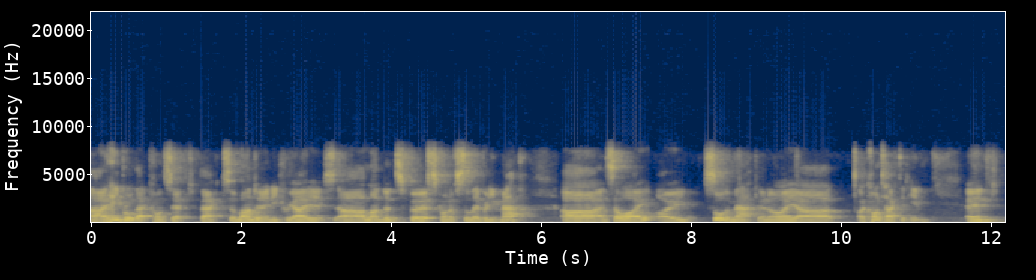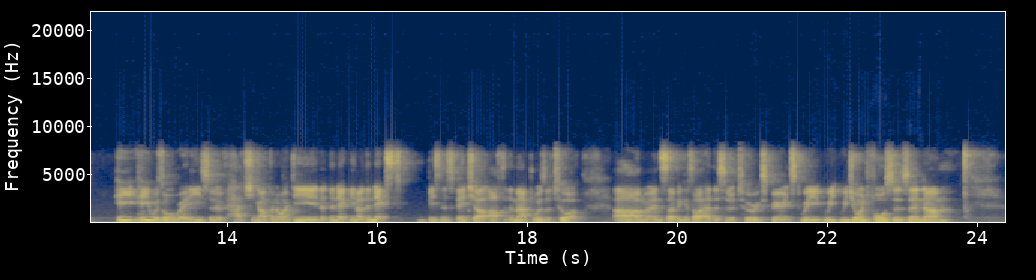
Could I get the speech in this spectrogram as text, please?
Uh, and he brought that concept back to London, and he created uh, London's first kind of celebrity map. Uh, and so I, I saw the map, and I, uh, I contacted him, and he, he was already sort of hatching up an idea that the next, you know, the next business venture after the map was a tour. Um, and so because I had this sort of tour experience, we, we, we joined forces and um,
